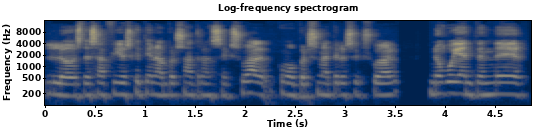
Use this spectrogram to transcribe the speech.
los desafíos que tiene una persona transexual. Como persona heterosexual no voy a entender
